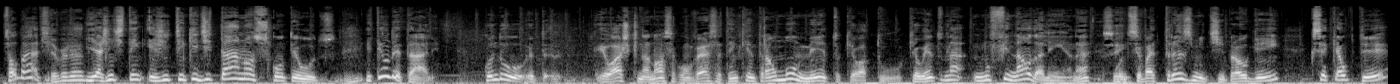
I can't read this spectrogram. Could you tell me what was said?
Saudade. É verdade. E a gente tem, a gente tem que editar nossos conteúdos. E tem um detalhe: quando eu, eu, acho que na nossa conversa tem que entrar um momento que eu atuo, que eu entro na, no final da linha, né? Sim. Quando você vai transmitir para alguém que você quer obter,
